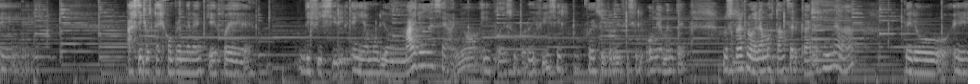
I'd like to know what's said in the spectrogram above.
Eh, así que ustedes comprenderán que fue difícil. Ella murió en mayo de ese año y fue súper difícil. Fue súper difícil. Obviamente nosotras no éramos tan cercanas ni nada, pero eh,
